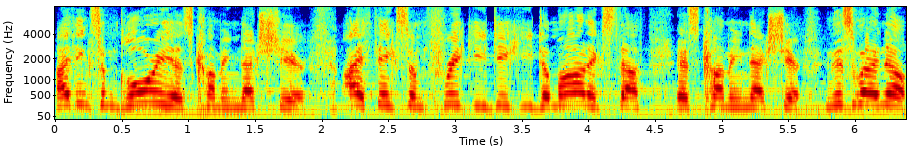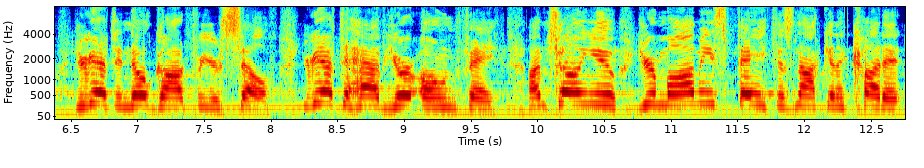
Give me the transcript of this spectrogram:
I think some glory is coming next year. I think some freaky deaky demonic stuff is coming next year. And this is what I know. You're going to have to know God for yourself. You're going to have to have your own faith. I'm telling you, your mommy's faith is not going to cut it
